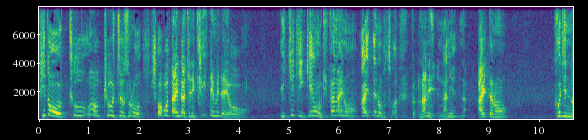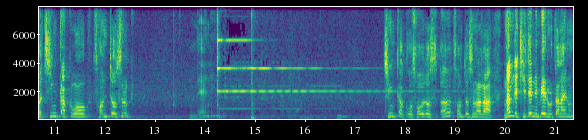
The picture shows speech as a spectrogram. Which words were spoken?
人を救出する消防隊員たちに聞いてみてよ。いちいち意見を聞かないの。相手の何何相手の個人の人格を尊重する。ね人格を尊重するならなんで事前にメール打たないの？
